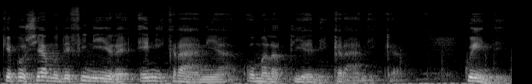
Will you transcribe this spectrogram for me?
che possiamo definire emicrania o malattia emicranica. Quindi,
